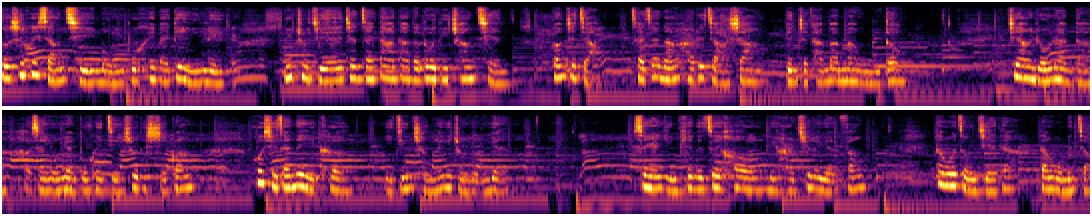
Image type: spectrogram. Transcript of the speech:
总是会想起某一部黑白电影里，女主角站在大大的落地窗前，光着脚踩在男孩的脚上，跟着他慢慢舞动。这样柔软的，好像永远不会结束的时光，或许在那一刻已经成了一种永远。虽然影片的最后，女孩去了远方，但我总觉得，当我们脚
